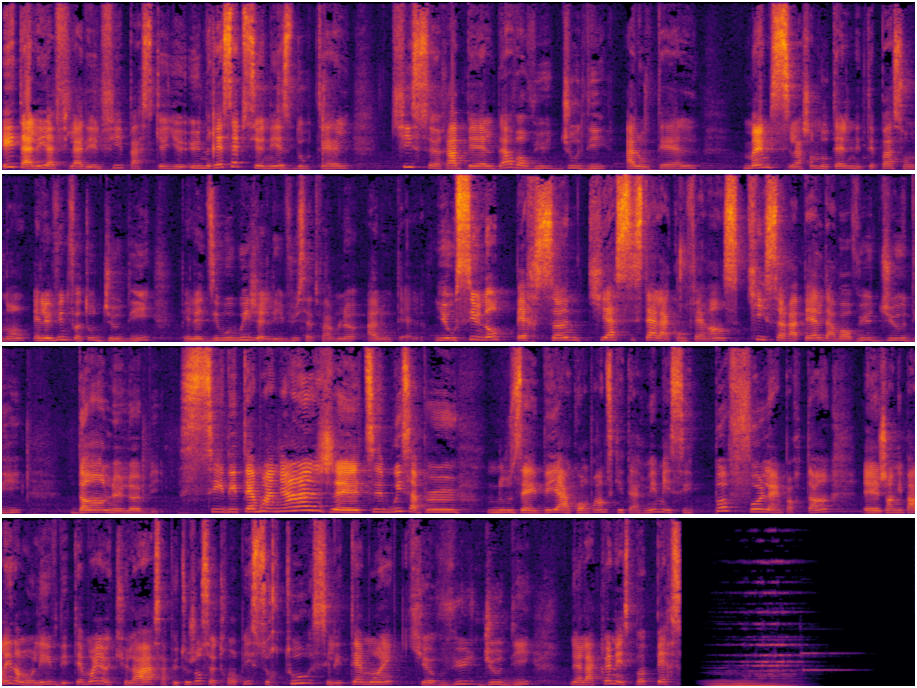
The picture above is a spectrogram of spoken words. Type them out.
est allée à Philadelphie parce qu'il y a une réceptionniste d'hôtel qui se rappelle d'avoir vu Judy à l'hôtel même si la chambre d'hôtel n'était pas son nom, elle a vu une photo de Judy, puis elle a dit oui, oui, je l'ai vue, cette femme-là, à l'hôtel. Il y a aussi une autre personne qui assistait à la conférence qui se rappelle d'avoir vu Judy dans le lobby. C'est des témoignages, euh, oui, ça peut nous aider à comprendre ce qui est arrivé, mais c'est pas full important. Euh, j'en ai parlé dans mon livre, des témoins oculaires, ça peut toujours se tromper, surtout si les témoins qui ont vu Judy ne la connaissent pas personnellement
